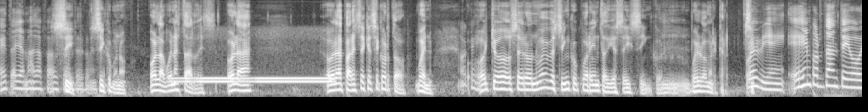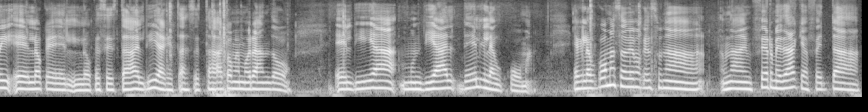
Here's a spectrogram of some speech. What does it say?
esta llamada, Fausto. Sí, sí, cómo no. Hola, buenas tardes. Hola. Hola, parece que se cortó. Bueno, 809-540-165. Vuelvo a marcar. Pues bien, es importante hoy eh, lo, que, lo que se está, el día que está, se está conmemorando el Día Mundial del Glaucoma. El glaucoma sabemos que es una, enfermedad que afecta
